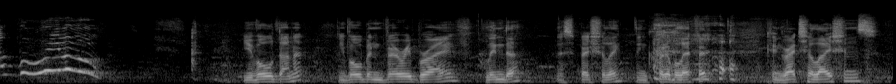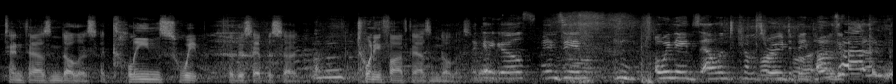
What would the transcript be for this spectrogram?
Unbelievable. You've all done it. You've all been very brave. Linda, especially. Incredible effort. Congratulations. $10,000. A clean sweep for this episode. $25,000. Okay, girls, hands in. All we need is Alan to come through to be part I'm of the... proud of you.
